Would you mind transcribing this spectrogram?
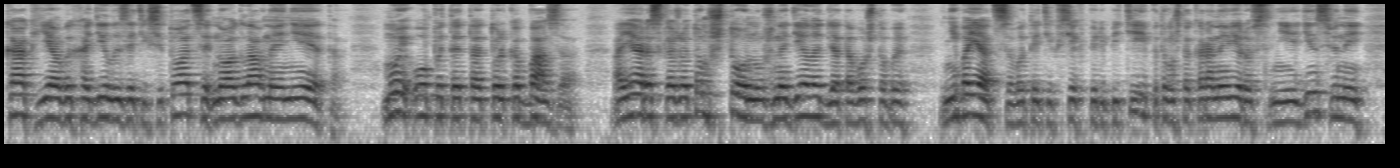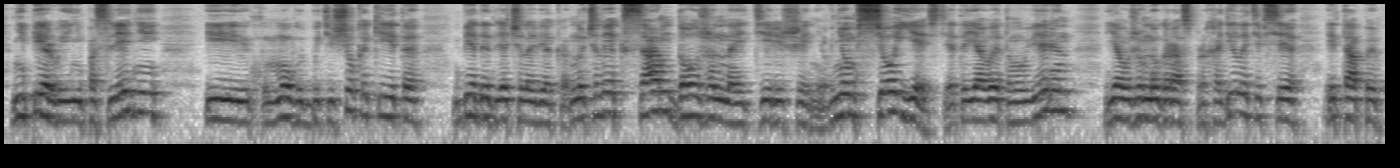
как я выходил из этих ситуаций, но а главное не это. Мой опыт это только база а я расскажу о том, что нужно делать для того, чтобы не бояться вот этих всех перипетий, потому что коронавирус не единственный, не первый и не последний, и могут быть еще какие-то беды для человека. Но человек сам должен найти решение. В нем все есть. Это я в этом уверен. Я уже много раз проходил эти все этапы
